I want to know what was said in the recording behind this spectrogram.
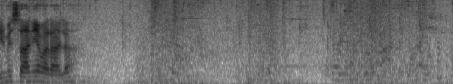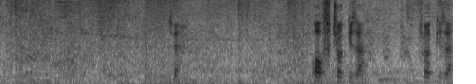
20 saniye var hala. Tüh. Of çok güzel. Çok güzel.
